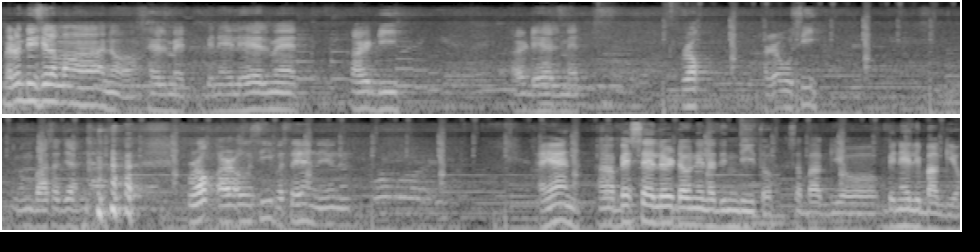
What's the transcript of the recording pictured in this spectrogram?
Meron din sila mga ano, helmet. Benelli helmet, RD, RD helmet, Rock, ROC. Anong basa dyan? Rock, ROC, basta yan. Ayun, ah. Ayan, ah, best seller daw nila din dito sa Baguio, Benelli Baguio.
